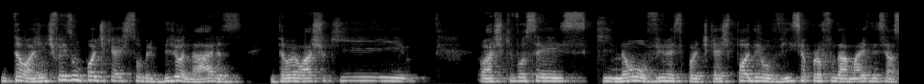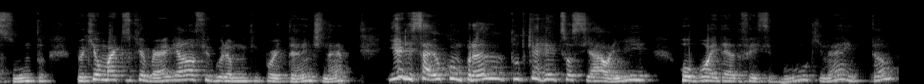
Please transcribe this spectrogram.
Então, a gente fez um podcast sobre bilionários então eu acho que eu acho que vocês que não ouviram esse podcast podem ouvir, se aprofundar mais nesse assunto, porque o Mark Zuckerberg é uma figura muito importante, né? E ele saiu comprando tudo que é rede social aí, roubou a ideia do Facebook, né? Então,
